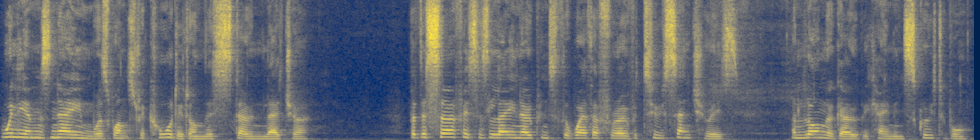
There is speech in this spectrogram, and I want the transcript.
William's name was once recorded on this stone ledger, but the surface has lain open to the weather for over two centuries and long ago became inscrutable.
